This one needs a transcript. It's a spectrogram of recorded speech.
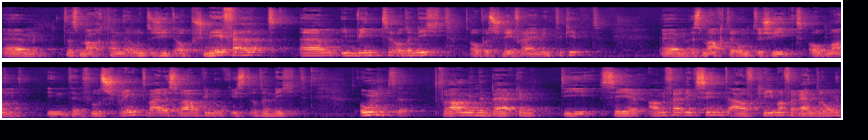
Ähm, das macht dann den Unterschied, ob Schnee fällt ähm, im Winter oder nicht, ob es schneefreie Winter gibt. Ähm, es macht den Unterschied, ob man in den Fluss springt, weil es warm genug ist oder nicht. Und äh, vor allem in den Bergen die sehr anfällig sind auf Klimaveränderungen,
